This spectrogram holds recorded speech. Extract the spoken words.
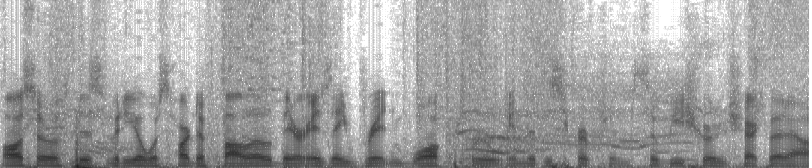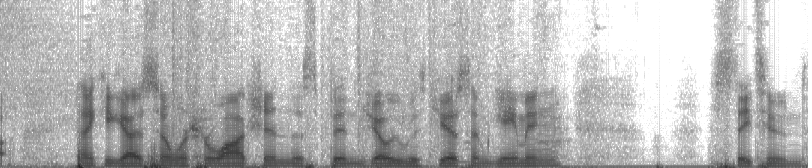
Also, if this video was hard to follow, there is a written walkthrough in the description, so be sure to check that out. Thank you guys so much for watching. This has been Joey with GSM Gaming. Stay tuned.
